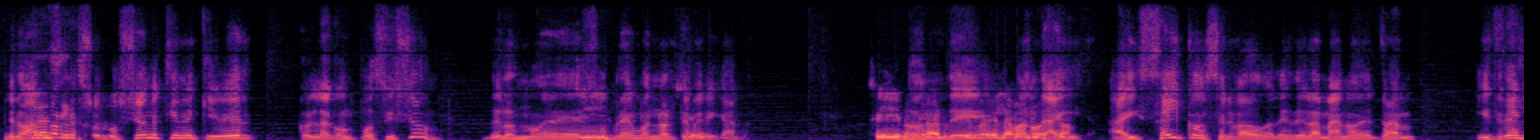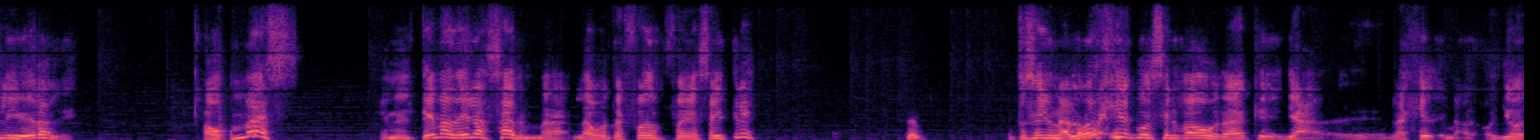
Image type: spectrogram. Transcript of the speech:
Pero ambas resoluciones tienen que ver con la composición de los nueve supremos norteamericanos. Sí, no, claro, la mano de hay, hay, seis conservadores de la mano de Trump y tres liberales. Aún más, en el tema de las armas, la votación fue de 6-3. Entonces hay una lógica conservadora que ya, eh, la gente, yo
